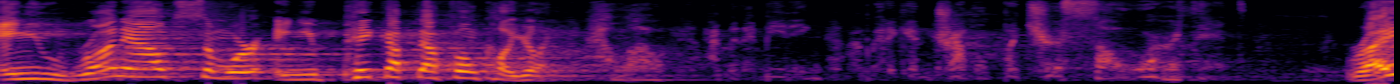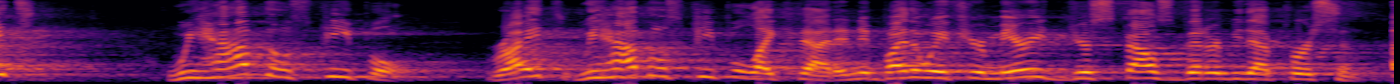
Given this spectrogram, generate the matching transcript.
And you run out somewhere and you pick up that phone call. You're like, hello, but you're so worth it. Right? We have those people, right? We have those people like that. And by the way, if you're married, your spouse better be that person.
